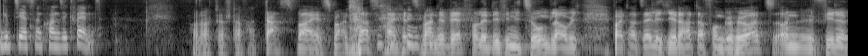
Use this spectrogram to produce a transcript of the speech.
gibt es jetzt eine Konsequenz. Frau Dr. Staffer, das war jetzt mal, das war jetzt mal eine wertvolle Definition, glaube ich, weil tatsächlich jeder hat davon gehört und viele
